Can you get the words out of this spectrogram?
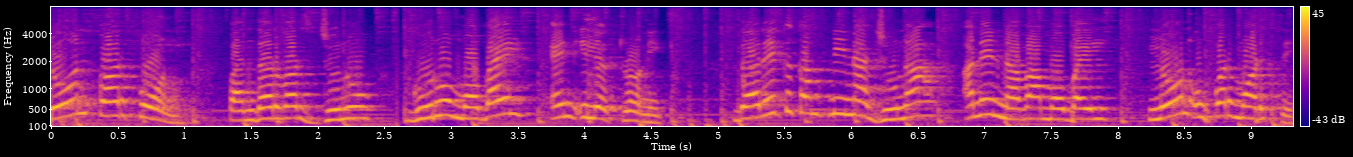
લોન પર ફોન પંદર વર્ષ જૂનું, ગુરુ મોબાઈલ એન્ડ ઇલેક્ટ્રોનિક્સ. દરેક કંપનીના જૂના અને નવા મોબાઈલ લોન ઉપર મળશે.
